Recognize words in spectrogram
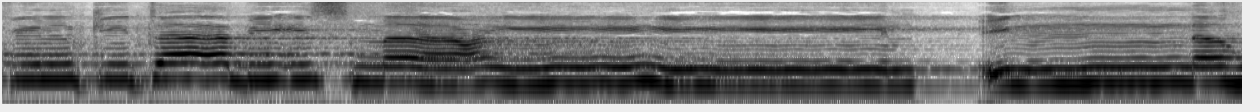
في الكتاب إسماعيل إنه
